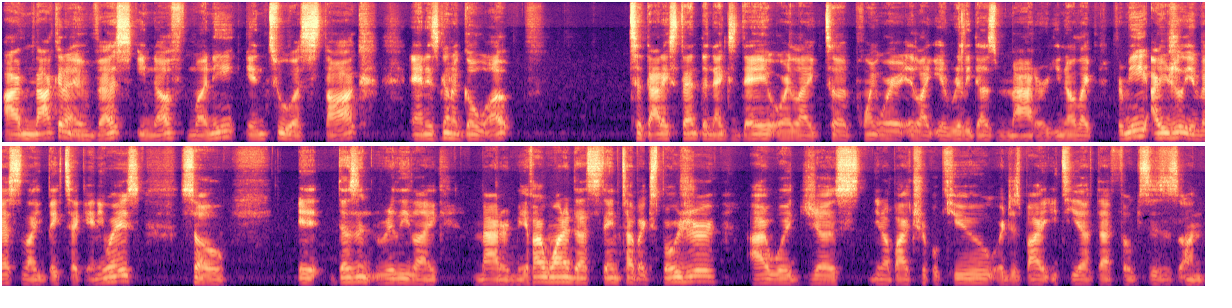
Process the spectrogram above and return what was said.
I'm not going to invest enough money into a stock and it's going to go up to that extent the next day or like to a point where it like it really does matter you know like for me i usually invest in like big tech anyways so it doesn't really like matter to me if i wanted that same type of exposure i would just you know buy triple q or just buy etf that focuses on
